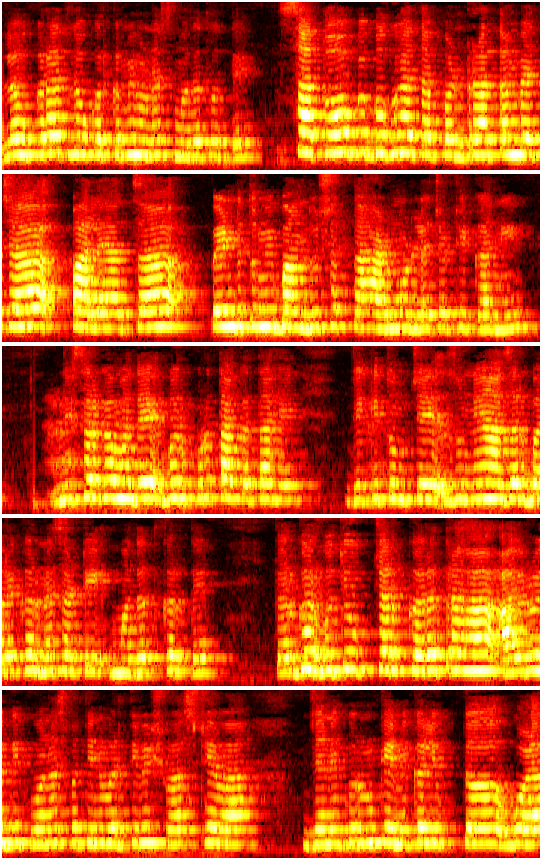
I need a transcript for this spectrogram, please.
लवकरात लवकर कमी होण्यास मदत होते. सातवा उपाय बघूयात आपण. रातांब्याच्या पाल्याचा पेंड तुम्ही बांधू शकता हाड मोडल्याच्या ठिकाणी. निसर्गामध्ये भरपूर ताकद आहे जे की तुमचे जुने आजार बरे करण्यासाठी मदत करते. तर घरगुती उपचार करत राहा आयुर्वेदिक वनस्पतींवरती विश्वास ठेवा. जेणेकरून केमिकलयुक्त गोळ्या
